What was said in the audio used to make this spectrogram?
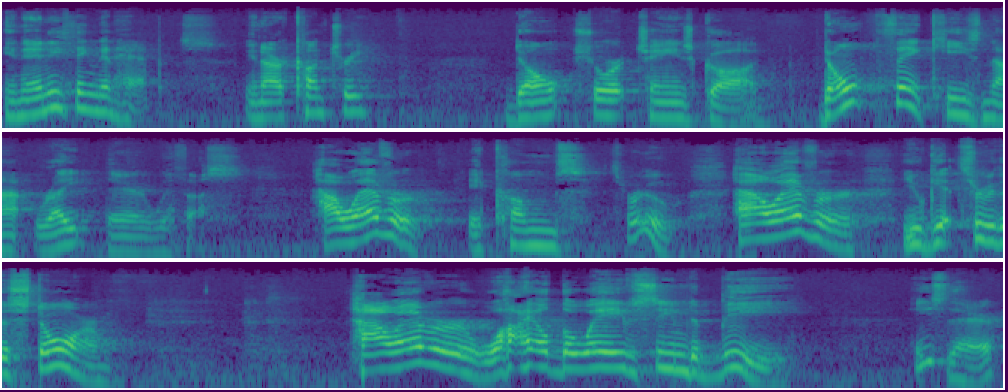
in anything that happens in our country. Don't shortchange God. Don't think He's not right there with us. However, it comes through. However, you get through the storm. However wild the waves seem to be, He's there.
